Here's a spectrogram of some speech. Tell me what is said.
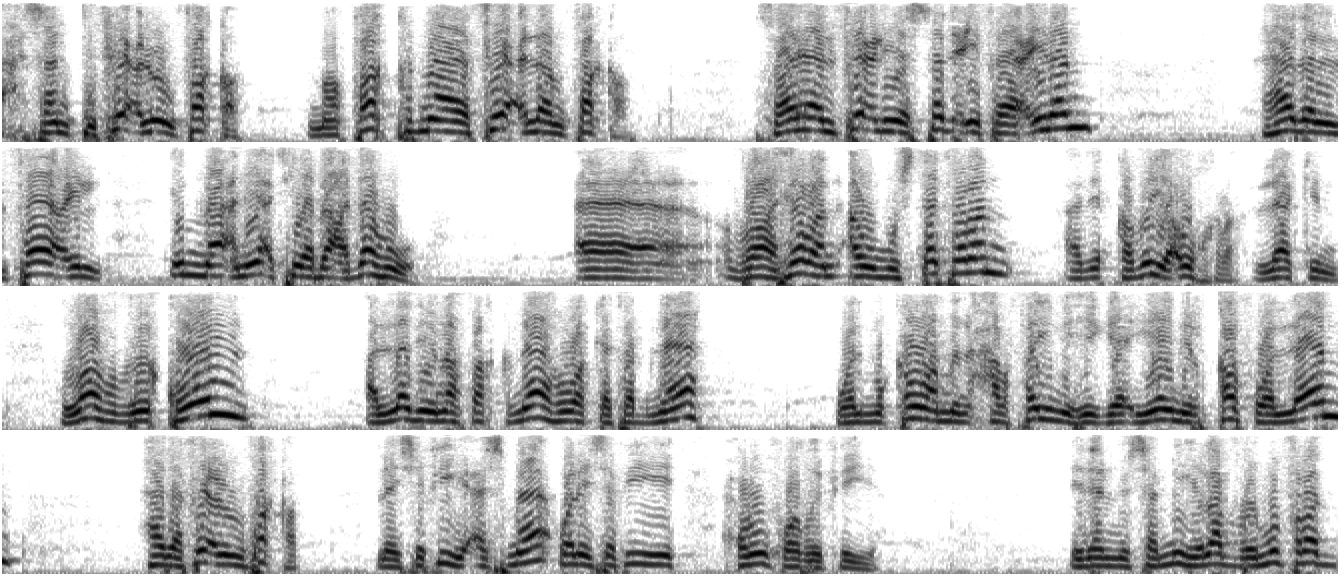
أحسنت فعل فقط نطقنا فعلا فقط. صحيح الفعل يستدعي فاعلا. هذا الفاعل إما أن يأتي بعده آه ظاهرا أو مستترا هذه قضية أخرى. لكن لفظ قل الذي نطقناه وكتبناه والمكون من حرفين هجائيين القف واللام هذا فعل فقط ليس فيه أسماء وليس فيه حروف وظيفية. إذا نسميه لفظ مفرد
